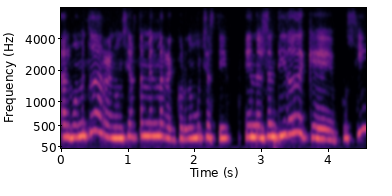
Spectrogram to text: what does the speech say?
al momento de renunciar también me recordó mucho a Steve, en el sentido de que, pues sí,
